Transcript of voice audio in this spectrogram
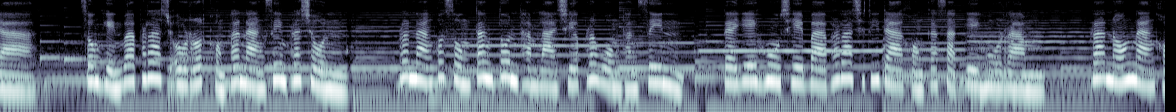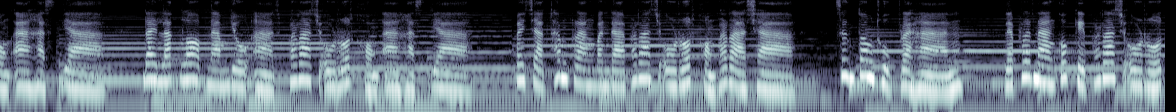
ยา ทรงเห็นว่าพระราชโอรสของพระนางสิ้นพระชน พระนางก็ทรงตั้งต้นทำลายเชื้อพระวงศ์ทั้งสิ้น แต่เยโฮเชบาพระราชธิดาของกษัตริย์เยโฮรัม พระน้องนางของอาหัสยา ได้ลักลอบนำโยอาชพระราชโอรสของอาหัสยา ไปจากท่ามกลางบรรดาพระราชโอรสของพระราชา ซึ่งต้องถูกประหาร และพระนางก็เก็บพระราชโอรส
